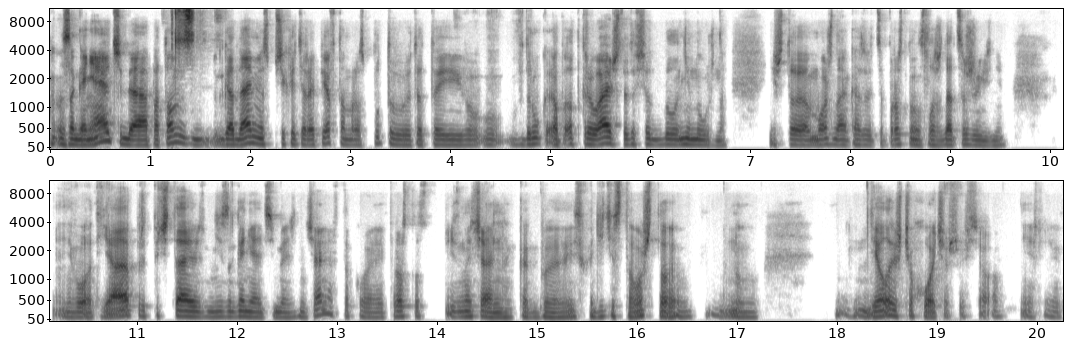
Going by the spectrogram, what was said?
загоняют тебя, а потом годами с психотерапевтом распутывают это и вдруг открывают, что это все было не нужно, и что можно, оказывается, просто наслаждаться жизнью. И вот, я предпочитаю не загонять себя изначально в такое, и просто изначально как бы исходить из того, что, ну, делаешь, что хочешь, и все. Если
